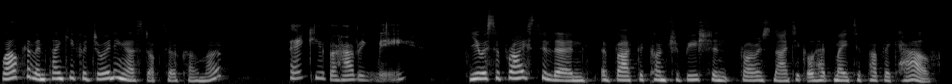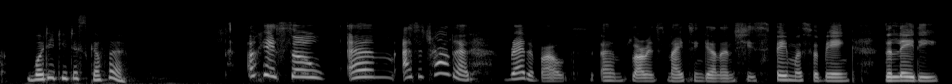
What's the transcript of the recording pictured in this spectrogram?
Welcome and thank you for joining us, Dr. Okomo. Thank you for having me. You were surprised to learn about the contribution Florence Nightingale had made to public health. What did you discover? Okay, so um, as a child, I'd read about um, Florence Nightingale, and she's famous for being the lady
